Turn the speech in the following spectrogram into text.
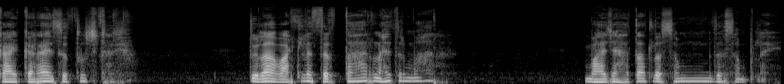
काय करायचं तूच ठरव. तुला वाटलं तर तार नाही तर मार. माझ्या हातातलं समज संपलंय.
